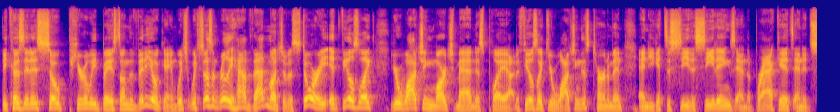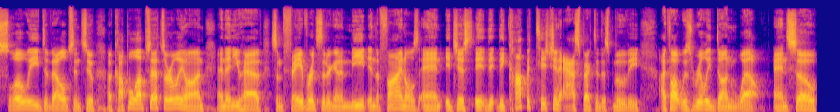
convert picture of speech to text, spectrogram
because it is so purely based on the video game, which which doesn't really have that much of a story. It feels like you're watching March Madness play out. It feels like you're watching this tournament and you get to see the seedings and the brackets, and it slowly develops into a couple upsets early on, and then you have some favorites that are going to meet in the finals, and it just it, the, the competition aspect of this movie I thought was really done well. And so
